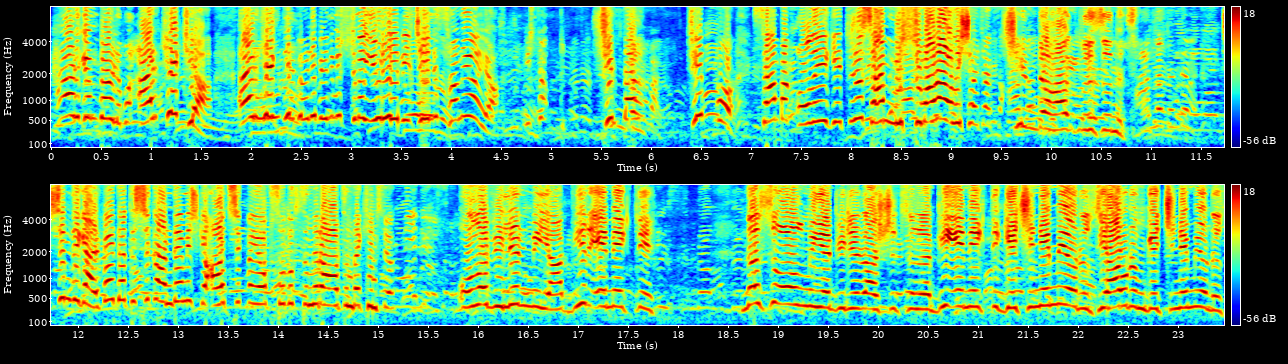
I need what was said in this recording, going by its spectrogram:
Her gün böyle bu erkek ya. Erkek de böyle benim üstüme yürüyebileceğini sanıyor ya. İşte bak. Tip bu. Sen bak olayı getiriyorsan Müslümana alışacaksın. Şimdi haklısınız. Anladın değil mi? Şimdi gel Vedat Işıkhan demiş ki açlık ve yoksulluk sınırı altında kimse yok. Ne diyorsun? Olabilir mi ya bir emekli? Nasıl olmayabilir açlık sınırı? Bir emekli geçinemiyoruz yavrum geçinemiyoruz.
